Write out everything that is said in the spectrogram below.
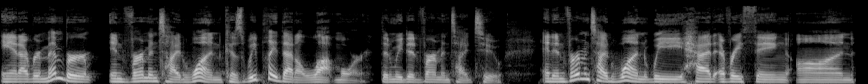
And I remember in Vermintide 1, because we played that a lot more than we did Vermintide 2. And in Vermintide 1, we had everything on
